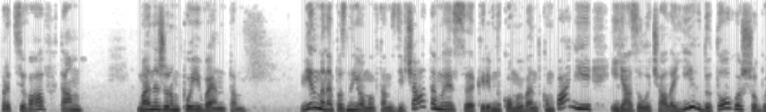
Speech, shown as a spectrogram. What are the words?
працював там менеджером по івентам. Він мене познайомив там з дівчатами, з керівником івент-компанії, і я залучала їх до того, щоб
